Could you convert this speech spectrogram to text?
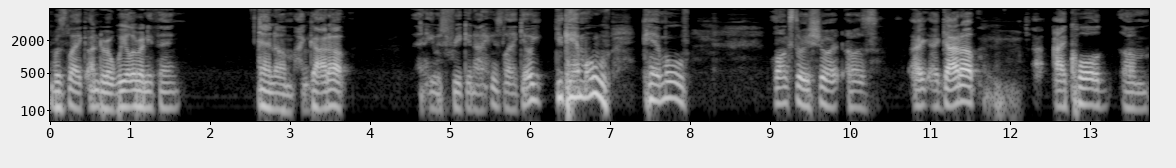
was like under a wheel or anything. And um, I got up, and he was freaking out. He was like, "Yo, you, you can't move, can't move." Long story short, I was I, I got up. I, called. Um,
